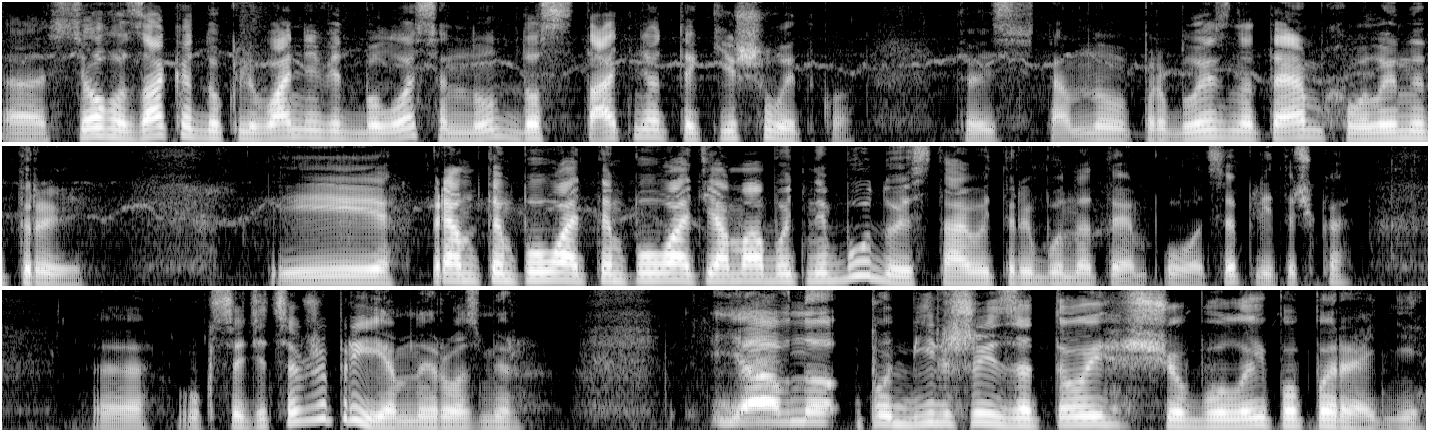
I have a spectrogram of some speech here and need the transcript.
е, з цього закиду клювання відбулося ну, достатньо таки швидко. Тобто там ну, приблизно тем хвилини три. І прям темпувати, темпувати я, мабуть, не буду і ставити рибу на темп. О, це пліточка. Е, о, кстати, це вже приємний розмір. Явно побільший за той, що були попередні.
